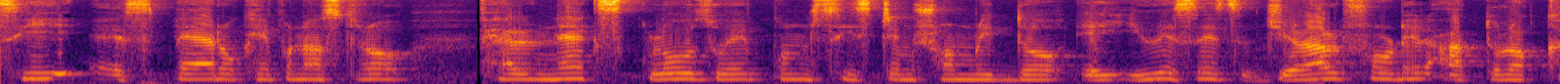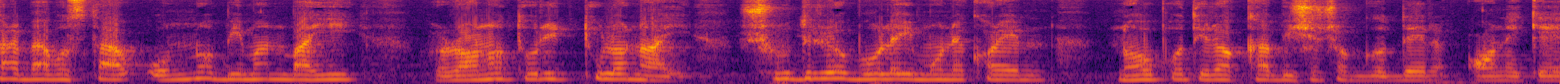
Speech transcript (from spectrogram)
সি স্প্যারো ক্ষেপণাস্ত্র ফ্যালনেক্স ক্লোজ ওয়েপন সিস্টেম সমৃদ্ধ এই ইউএসএস জেরাল্ড ফোর্ডের আত্মরক্ষার ব্যবস্থা অন্য বিমানবাহী রণতরীর তুলনায় সুদৃঢ় বলেই মনে করেন নৌপ্রতিরক্ষা বিশেষজ্ঞদের অনেকে।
